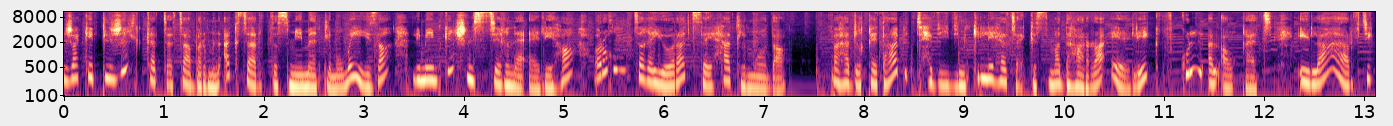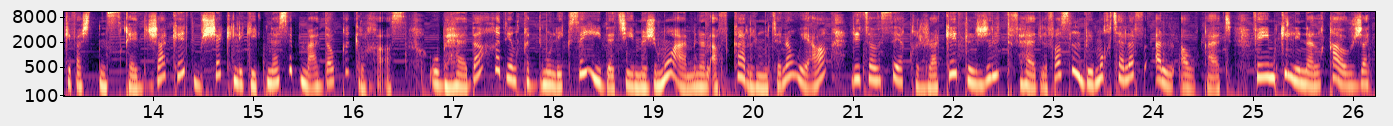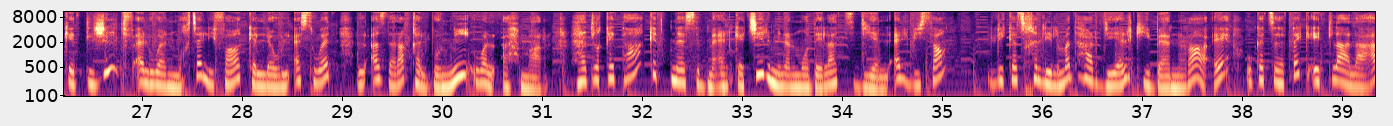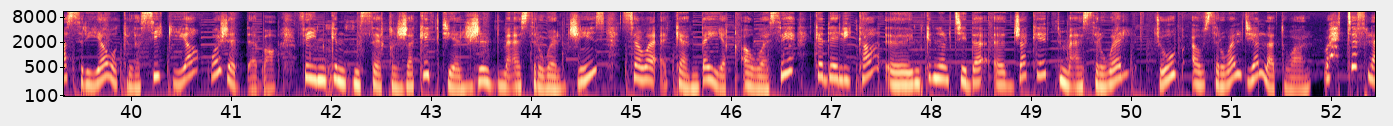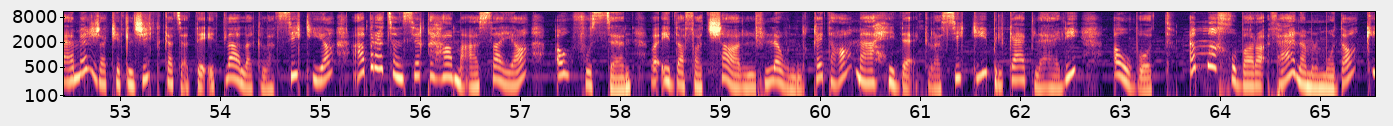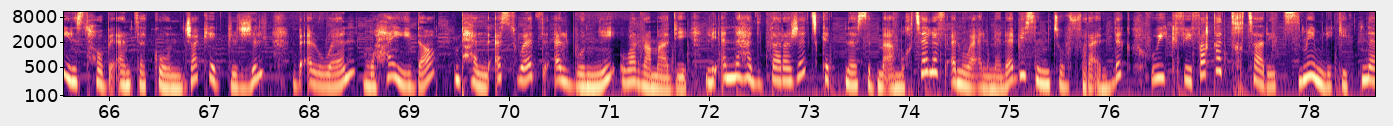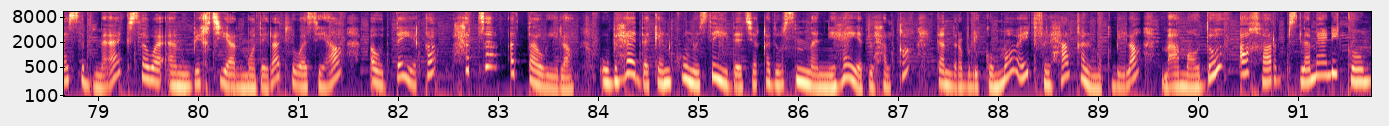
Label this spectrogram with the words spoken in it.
جاكيت الجلد كتعتبر من أكثر التصميمات المميزة اللي ما يمكنش الاستغناء عليها رغم تغيرات صيحات الموضة. فهاد القطعة بالتحديد يمكن لها تعكس مظهر رائع ليك في كل الأوقات. إلا عرفتي كيفاش تنسقي الجاكيت بالشكل اللي كيتناسب مع ذوقك الخاص. وبهذا غادي نقدم لك سيدتي مجموعة من الأفكار المتنوعة لتنسيق جاكيت الجلد في هذا الفصل بمختلف الأوقات. فيمكن لنا نلقاو جاكيت الجلد في ألوان مختلفة كاللون الأسود الأزرق البني والأحمر. هاد القطعة كتناسب مع الكثير من الموديلات ديال الألبسة اللي كتخلي المظهر ديالك يبان رائع وكتعطيك إطلالة عصرية وكلاسيكية وجذابة. فيمكن تنسيق الجاكيت ديال الجلد مع سروال جينز سواء كان ضيق أو واسع. كذلك آه، يمكن ارتداء الجاكيت مع سروال ثوب أو سروال ديال la toile وحتى في العمل جاكيت الجلد كتعطي إطلالة كلاسيكية عبر تنسيقها مع صايا أو فستان. وإضافة شال في لون القطعة مع حذاء كلاسيكي بالكعب العالي أو بوت. أما خبراء في عالم الموضة كينصحوا بأن تكون جاكيت الجلد بألوان محايدة بحال الأسود البني والرمادي لأن هذه الدرجات كتناسب مع مختلف أنواع الملابس المتوفرة عندك ويكفي فقط تختاري التصميم اللي كيتناسب معك سواء باختيار الموديلات الواسعة أو الضيقة وحتى الطويلة وبهذا كنكون سيداتي قد وصلنا لنهاية الحلقة. كنضرب لكم موعد في الحلقة المقبلة مع موضوع آخر. بسلام عليكم.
